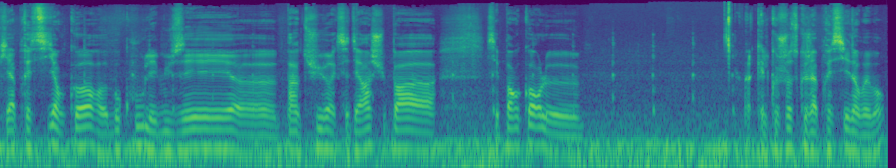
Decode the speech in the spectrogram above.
qui apprécie encore beaucoup les musées, euh, peintures, etc. Je suis pas, c'est pas encore le quelque chose que j'apprécie énormément.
